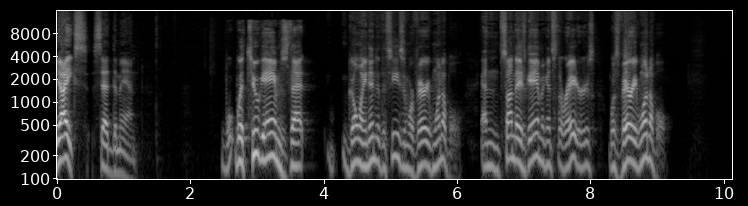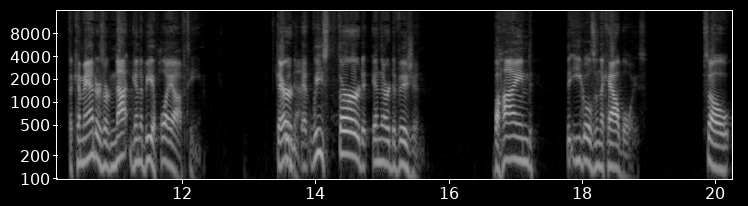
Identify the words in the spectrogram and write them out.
Yikes, said the man. With two games that going into the season were very winnable. And Sunday's game against the Raiders was very winnable. The Commanders are not going to be a playoff team. They're at least third in their division behind the Eagles and the Cowboys. So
